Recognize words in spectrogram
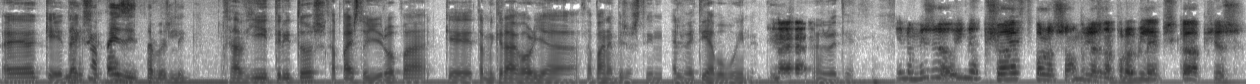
ε, οκ, εντάξει. Γενικά παίζει τη Champions League. Θα βγει τρίτος, θα πάει στο Europa και τα μικρά αγόρια θα πάνε πίσω στην Ελβετία. Από πού είναι; Ναι. Ελβετία. Και νομίζω είναι ο πιο εύκολος όμιλος να προβλέψει κάποιος.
